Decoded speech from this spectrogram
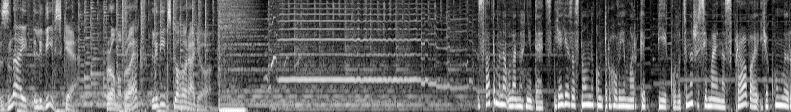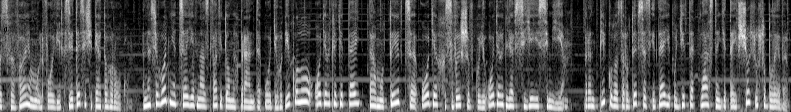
Знай Львівське. Промопроект Львівського радіо. Звати мене Олена Гнідець. Я є засновником торгової марки Піколо. Це наша сімейна справа, яку ми розвиваємо у Львові з 2005 року. На сьогодні це є в нас два відомих бренди одягу Піколо, одяг для дітей та мотив це одяг з вишивкою, одяг для всієї сім'ї. Бренд Піколо зародився з ідеї одіти власних дітей в щось особливе.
